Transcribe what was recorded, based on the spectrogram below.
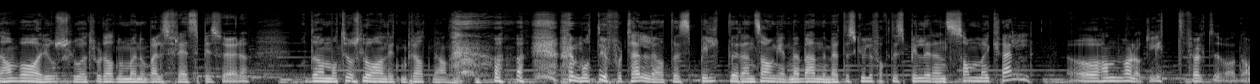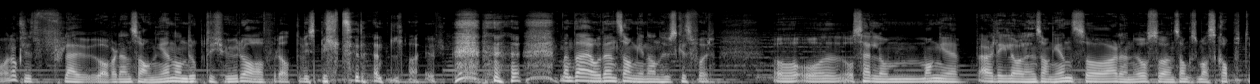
Han var i Oslo, jeg tror det hadde noe med Nobels fredspris å gjøre. Og da måtte jeg jo slå av en liten prat med han. jeg måtte jo fortelle at jeg spilte den sangen med bandet mitt. Jeg skulle faktisk spille den samme kveld. Og han var nok litt, følte, han var nok litt flau over den sangen. Han ropte ikke hurra for at vi spilte den live. Men det er jo den sangen han huskes for. Og, og, og, selv om mange er veldig glad i den sangen, så er den jo også en sang som har skapt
